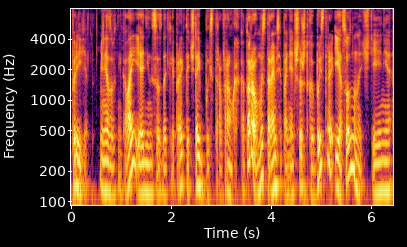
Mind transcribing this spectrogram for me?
Привет, меня зовут Николай, я один из создателей проекта «Читай быстро», в рамках которого мы стараемся понять, что же такое быстрое и осознанное чтение.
